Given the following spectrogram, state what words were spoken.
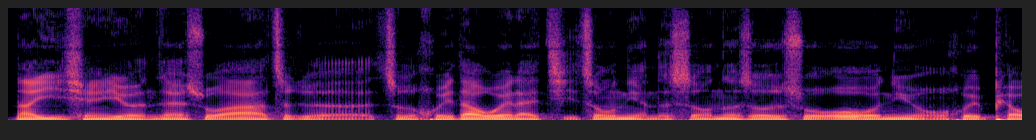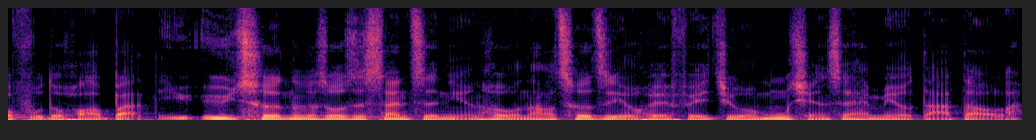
那以前也有人在说啊，这个这个回到未来几周年的时候，那时候就说哦，你有会漂浮的滑板，预测那个时候是三十年后，然后车子也会飞，结果目前是还没有达到啦。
